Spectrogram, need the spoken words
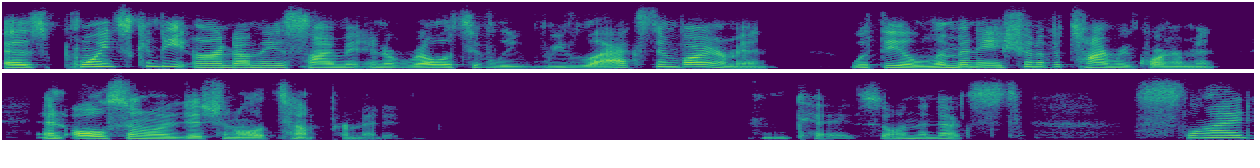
as points can be earned on the assignment in a relatively relaxed environment with the elimination of a time requirement and also an additional attempt permitted. Okay, so on the next slide.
